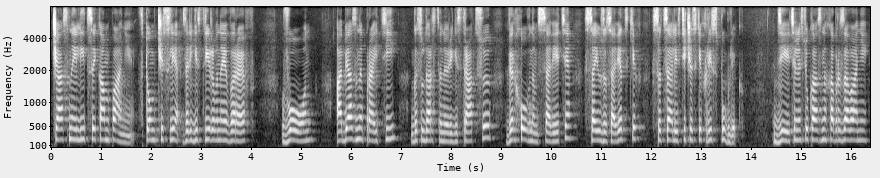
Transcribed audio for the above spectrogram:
Частные лица и компании, в том числе зарегистрированные в РФ, в ООН, обязаны пройти государственную регистрацию в Верховном Совете Союза Советских Социалистических Республик. Деятельность указанных образований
